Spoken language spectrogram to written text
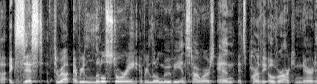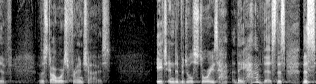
uh, exist throughout every little story, every little movie in Star Wars, and it's part of the overarching narrative of the Star Wars franchise. Each individual stories ha- they have this this this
